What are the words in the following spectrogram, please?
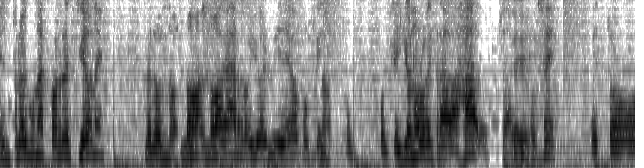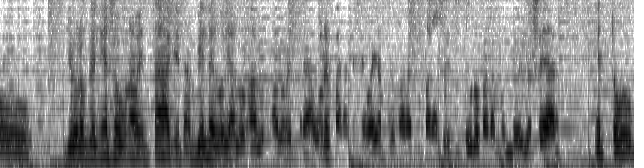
entro en unas correcciones, pero no, no, no agarro yo el video porque, porque yo no lo he trabajado, ¿sabes? Entonces, esto yo creo que en eso es una ventaja que también le doy a, los entrenadores para que se vayan preparando para su futuro, para cuando ellos sean estos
